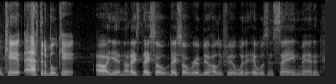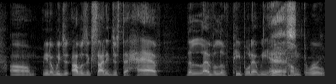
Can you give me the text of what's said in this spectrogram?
boot camp after the boot camp. Oh yeah, no, they they so they so real deal Holyfield with it. It was insane, man. And um, you know, we just I was excited just to have the level of people that we had Yes. come through.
